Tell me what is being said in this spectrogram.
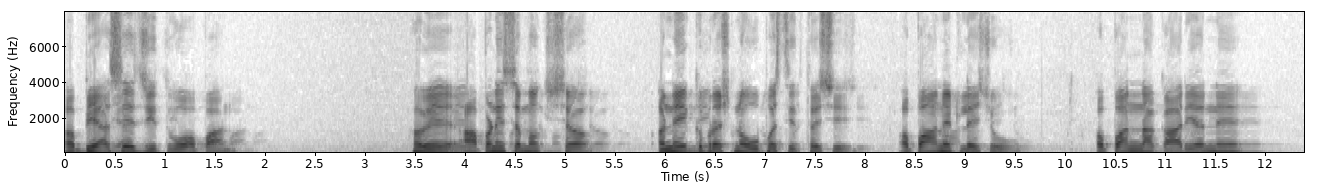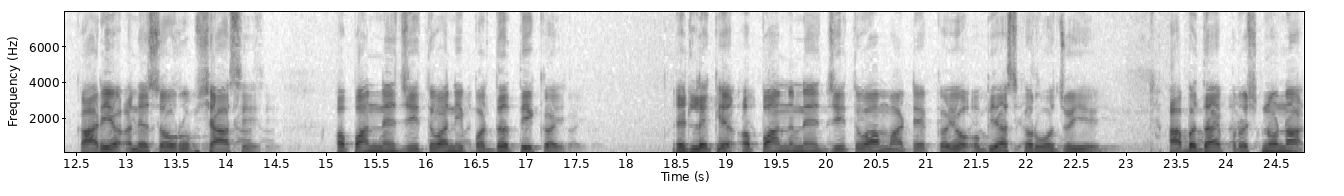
અભ્યાસે જીતવો અપાન. હવે આપણી સમક્ષ અનેક પ્રશ્નો ઉપસ્થિત થશે. અપાન એટલે શું? અપાનના કાર્યને કાર્ય અને સ્વરૂપ શા છે? અપાનને જીતવાની પદ્ધતિ કઈ? એટલે કે અપાનને જીતવા માટે કયો અભ્યાસ કરવો જોઈએ? આ બધા પ્રશ્નોના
